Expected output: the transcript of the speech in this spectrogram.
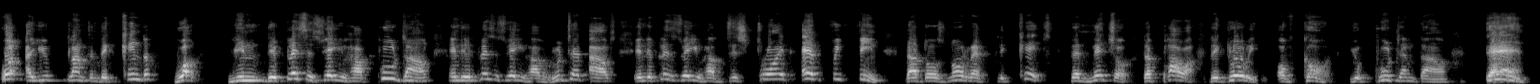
What are you planting? The kingdom. What in the places where you have pulled down, in the places where you have rooted out, in the places where you have destroyed everything that does not replicate the nature, the power, the glory of God, you put them down. Then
